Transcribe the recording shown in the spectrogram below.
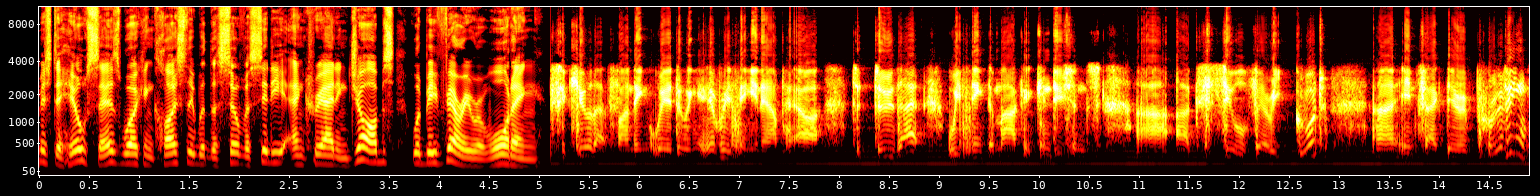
Mr Hill says working closely with the Silver City and creating jobs would be very rewarding. Secure that funding, we're doing everything in our power to do that. We think the market conditions uh, are still very good. Uh, in fact, they're improving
